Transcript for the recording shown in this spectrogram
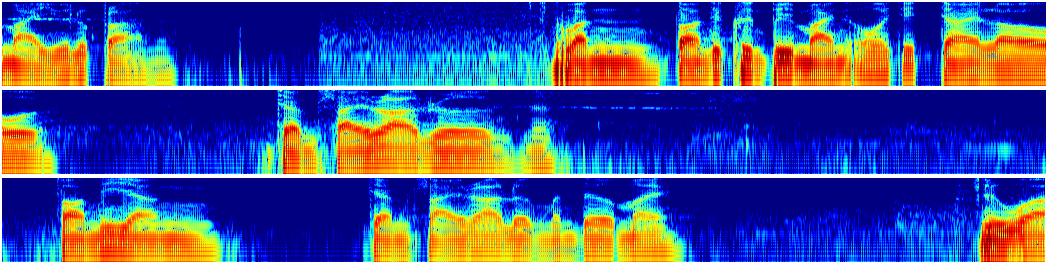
ใหม่อยู่หรือเปล่านะวันตอนที่ขึ้นปีใหม่นี่โอ้จิตใจเราแจ่มใสร่าเริงนะตอนนี้ยังแจ่มใสร่าเริงเหมือนเดิมไหมหรือว่า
